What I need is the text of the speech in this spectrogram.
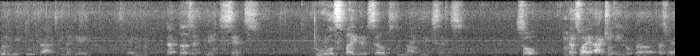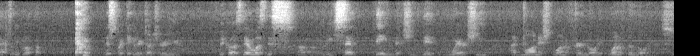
will we do that in a game? Right? That doesn't make sense. Rules by themselves do not make sense. So that's why I actually look, uh, that's why I actually brought up this particular judge earlier, because there was this uh, recent thing that she did where she admonished one of her law- one of the lawyers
